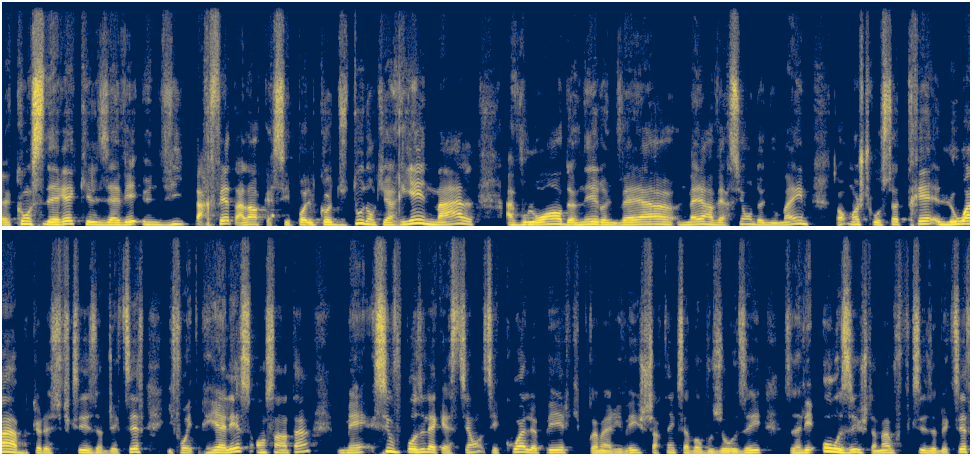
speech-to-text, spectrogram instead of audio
euh, considéraient qu'ils avaient une vie parfaite alors que ce n'est pas le cas du tout. Donc, il n'y a rien de mal à vouloir devenir une meilleure, une meilleure version de nous-mêmes. Donc, moi, je trouve ça très louable que de se fixer des objectifs. Il faut être réaliste, on s'entend, mais si vous posez la question, c'est quoi le pire qui pourrait m'arriver? Je suis certain que ça va vous oser. Vous allez oser justement vous fixer des objectifs,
